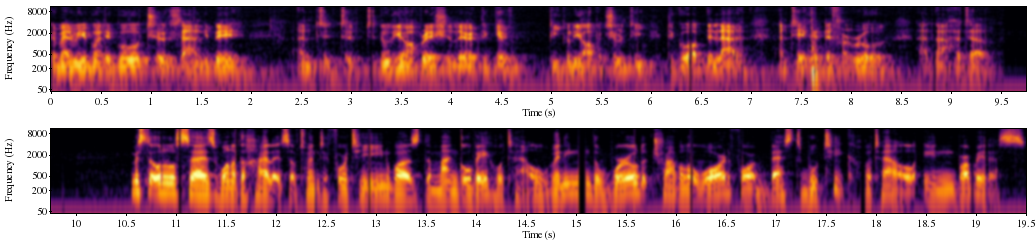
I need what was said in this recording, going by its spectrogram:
and when we're going to go to Sandy Bay and to, to, to do the operation there to give people the opportunity to go up the ladder and take a different role at that hotel. Mr. Odell says one of the highlights of 2014 was the Mango Bay Hotel winning the World Travel Award for Best Boutique Hotel in Barbados.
